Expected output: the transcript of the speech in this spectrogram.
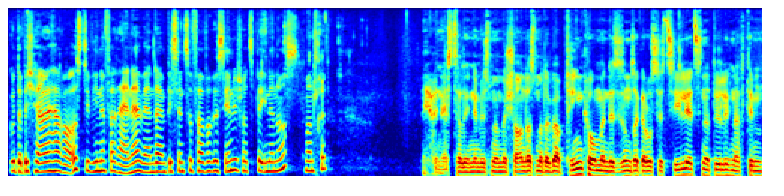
Gut, aber ich höre heraus, die Wiener Vereine werden da ein bisschen zu favorisieren. Wie schaut es bei Ihnen aus, Manfred? Ja, in erster Linie müssen wir mal schauen, dass wir da überhaupt hinkommen. Das ist unser großes Ziel jetzt natürlich nach dem,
